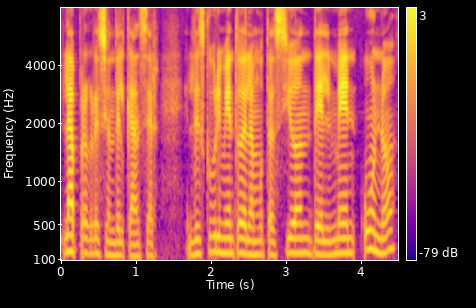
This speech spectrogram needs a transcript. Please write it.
la progresión del cáncer. El descubrimiento de la mutación del MEN1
